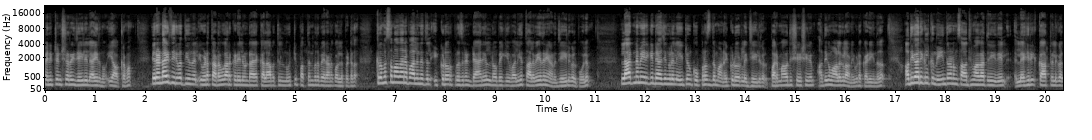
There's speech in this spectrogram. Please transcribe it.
പെനിറ്റൻഷ്യറി ജയിലിലായിരുന്നു ഈ ആക്രമം. രണ്ടായിരത്തി ഇരുപത്തിയൊന്നിൽ ഇവിടെ തടവുകാർക്കിടയിലുണ്ടായ കലാപത്തിൽ നൂറ്റി പത്തൊൻപത് പേരാണ് കൊല്ലപ്പെട്ടത്. ക്രമസമാധാന പാലനത്തിൽ ഇക്വഡോർ പ്രസിഡന്റ് ഡാനിയൽ നോബയ്ക്ക് വലിയ തലവേദനയാണ് ജയിലുകൾ പോലും. ലാറ്റിൻ അമേരിക്കൻ രാജ്യങ്ങളിൽ ഏറ്റവും കുപ്രസിദ്ധമാണ് ഇക്വഡോറിലെ ജയിലുകൾ. പരമാവധി ശേഷിയിലും അധികം ആളുകളാണ് ഇവിടെ കഴിയുന്നത്. അധികാരികൾക്ക് നിയന്ത്രണം സാധ്യമാകാത്ത രീതിയിൽ ലഹരി കാർട്ടലുകൾ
